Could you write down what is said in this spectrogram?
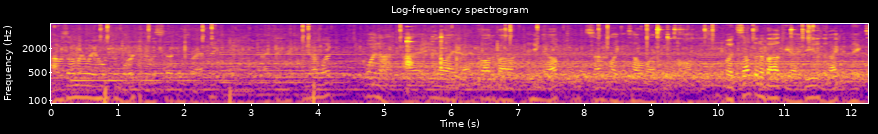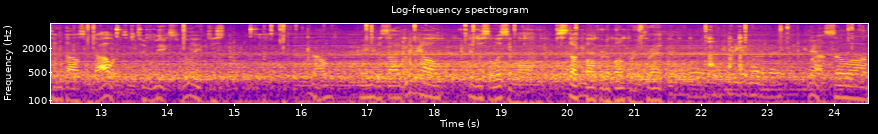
I was on my way home from work and I was stuck in traffic. And I figured, you know what? Why not? I, you know, I, I thought about hanging up. Sounded like a telemarketing call, but something about the idea that I could make ten thousand dollars in two weeks really just you know, made me decide maybe I'll give this a listen while I'm stuck bumper to bumper in traffic. Yeah, so um,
